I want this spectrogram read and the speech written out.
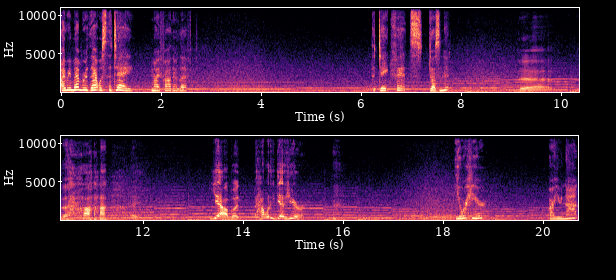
I remember that was the day my father left. The date fits, doesn't it? The the Yeah, but how would he get here? You're here? Are you not?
